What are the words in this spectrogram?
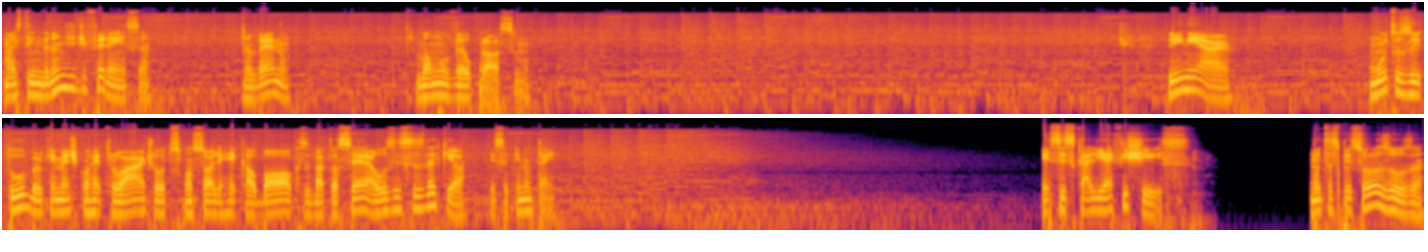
Mas tem grande diferença. Tá vendo? Vamos ver o próximo. Linear. Muitos youtubers que mexem com RetroArt, outros consoles Recalbox, Batoceira, usam esses daqui, ó. Esse aqui não tem. Esse Scali FX. Muitas pessoas usam.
